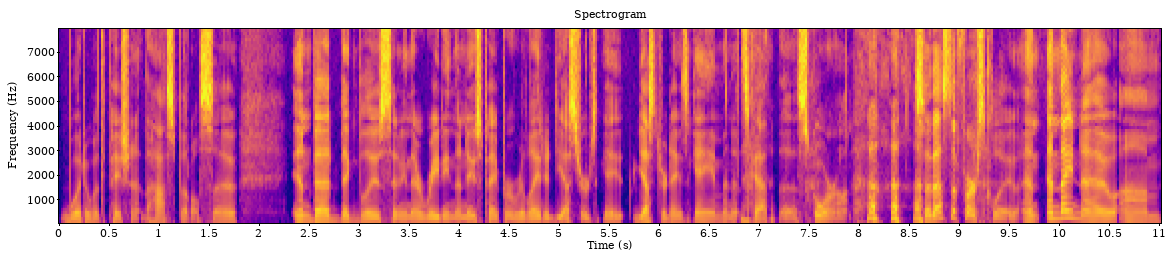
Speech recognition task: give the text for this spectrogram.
would with the patient at the hospital. So in bed, Big Blue's sitting there reading the newspaper related yesterday's yesterday's game, and it's got the score on it. So that's the first clue, and and they know. Um,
